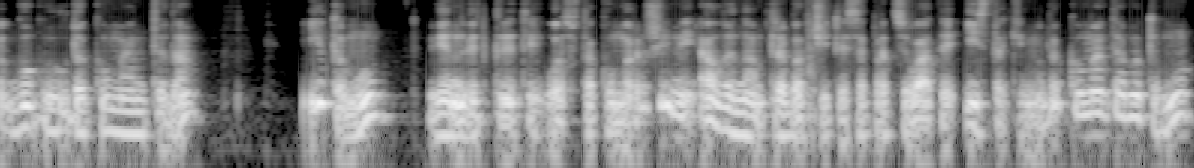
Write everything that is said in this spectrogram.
Google документи, да? і тому він відкритий ось в такому режимі, але нам треба вчитися працювати із такими документами, тому,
